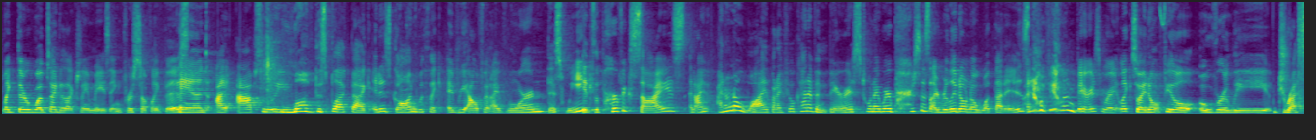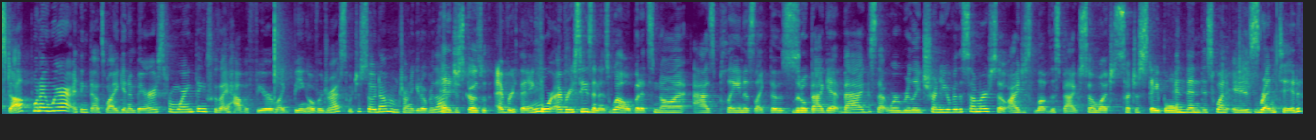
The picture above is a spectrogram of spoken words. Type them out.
like their website is actually amazing for stuff like this and I absolutely love this black bag. It is gone with like every outfit I've worn this week. It's the perfect size and I, I don't know why, but I feel kind of embarrassed when I wear purses. I really don't know what that is. I don't feel embarrassed wearing like, so I don't feel overly dressed up when I wear it. I think that's why I get embarrassed from wearing things because I have a fear of like being overdressed, which is so dumb. I'm trying to get over that. And it just goes with everything for every season as well, but it's not as plain as like those little baguette bags that were really trendy over the summer. So I just love this bag so much. It's such a staple. And then this one is rented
